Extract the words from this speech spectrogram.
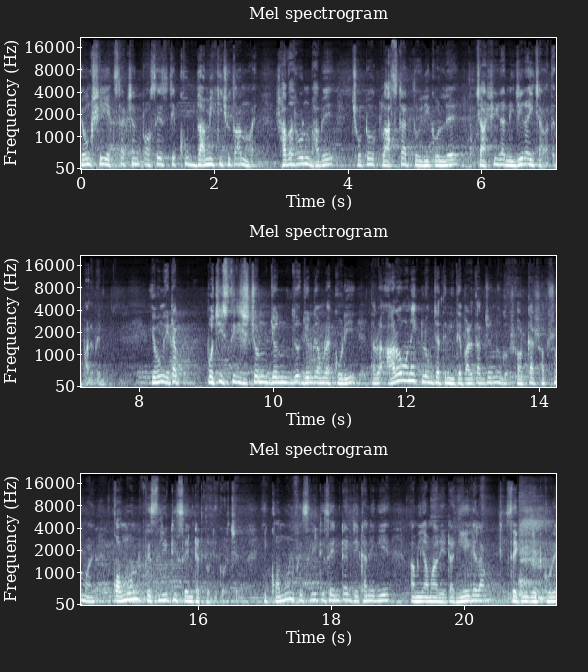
এবং সেই এক্সট্রাকশন প্রসেস যে খুব দামি কিছু তা নয়, সাধারণভাবে ছোট ক্লাস্টার তৈরি করলে চাষিরা নিজেরাই চালাতে পারবেন। এবং এটা পঁচিশ, তিরিশ জন জন, যদি আমরা করি তারপর আরও অনেক লোক যাতে নিতে পারে, তার জন্য সরকার সবসময় কমন ফেসিলিটি সেন্টার তৈরি করছে এই কমন ফেসিলিটি সেন্টার যেখানে গিয়ে আমি আমার এটা নিয়ে গেলাম সেগ্রিগেট করে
